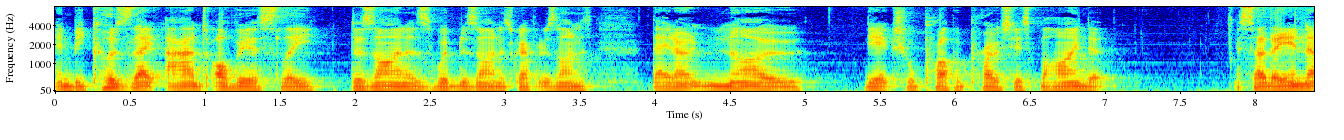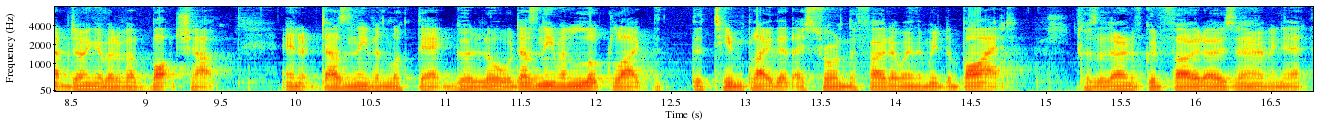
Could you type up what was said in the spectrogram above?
And because they aren't obviously designers, web designers, graphic designers, they don't know the actual proper process behind it. So they end up doing a bit of a botch up and it doesn't even look that good at all. It doesn't even look like the, the template that they saw in the photo when they went to buy it because they don't have good photos. Have any that.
